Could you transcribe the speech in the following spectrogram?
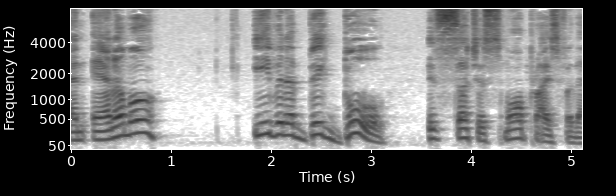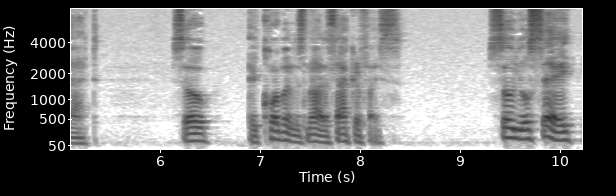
An animal? Even a big bull is such a small price for that. So a korban is not a sacrifice. So you'll say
